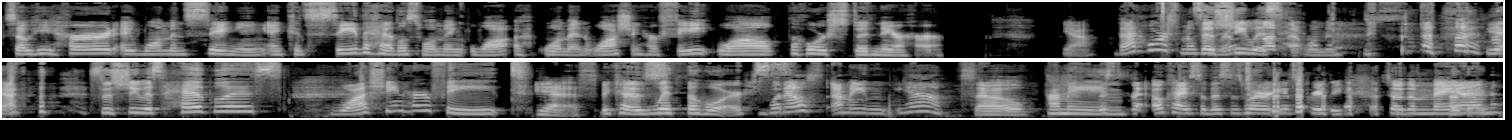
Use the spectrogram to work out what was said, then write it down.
So he heard a woman singing and could see the headless woman wa- woman washing her feet while the horse stood near her. Yeah, that horse must So really she was- loved that woman. yeah. So she was headless, washing her feet yes, because with the horse. what else? I mean, yeah. So I mean, is the- okay, so this is where it gets creepy. So the man,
